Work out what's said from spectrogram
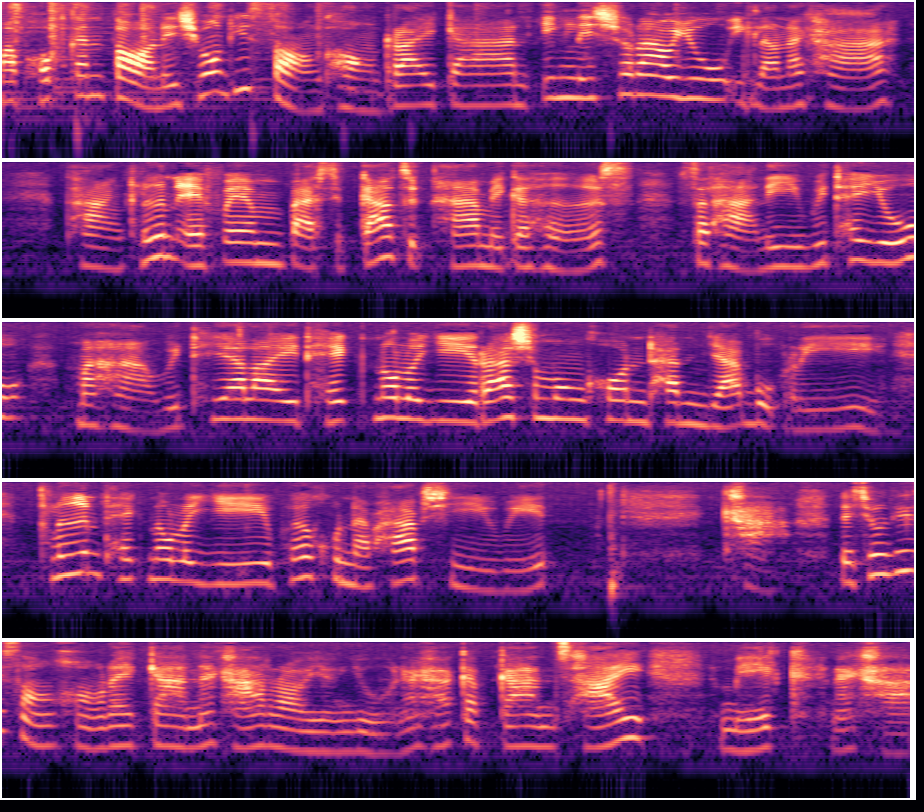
มาพบกันต่อในช่วงที่ 2 ของรายการ English Around You อีกแล้วนะคะ ทางคลื่น FM 89.5 MHz สถานีวิทยุ มหาวิทยาลัยเทคโนโลยี ราชมงคลธัญบุรี คลื่นเทคโนโลยีเพื่อคุณภาพชีวิตค่ะในช่วงที่ 2 ของรายการนะคะ เรายังอยู่นะคะกับการใช้ make นะคะ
